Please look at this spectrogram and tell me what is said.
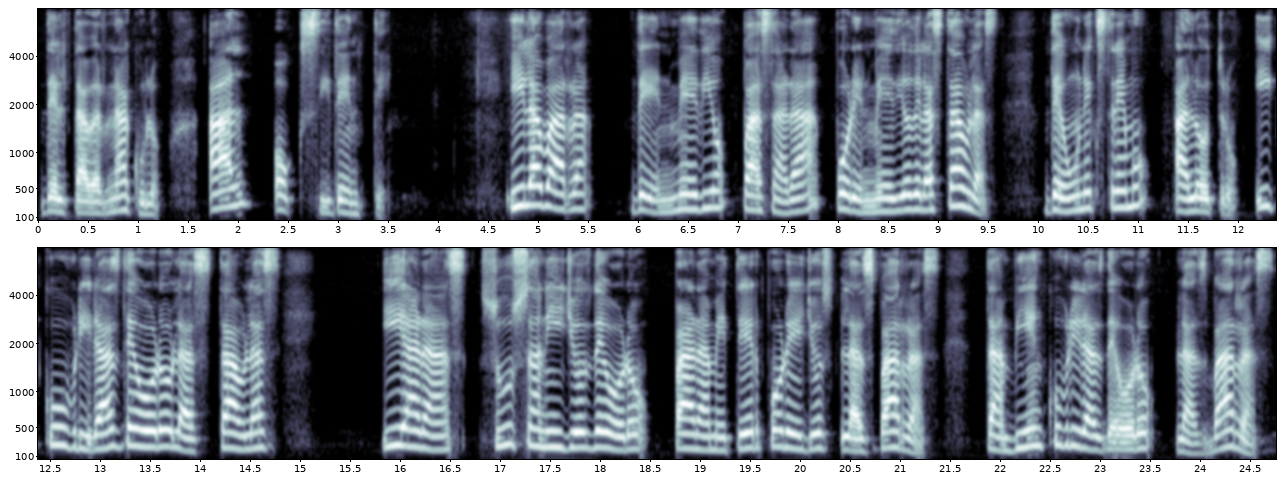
del tabernáculo al occidente. Y la barra de en medio pasará por en medio de las tablas, de un extremo al otro, y cubrirás de oro las tablas y harás sus anillos de oro para meter por ellos las barras. También cubrirás de oro las barras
